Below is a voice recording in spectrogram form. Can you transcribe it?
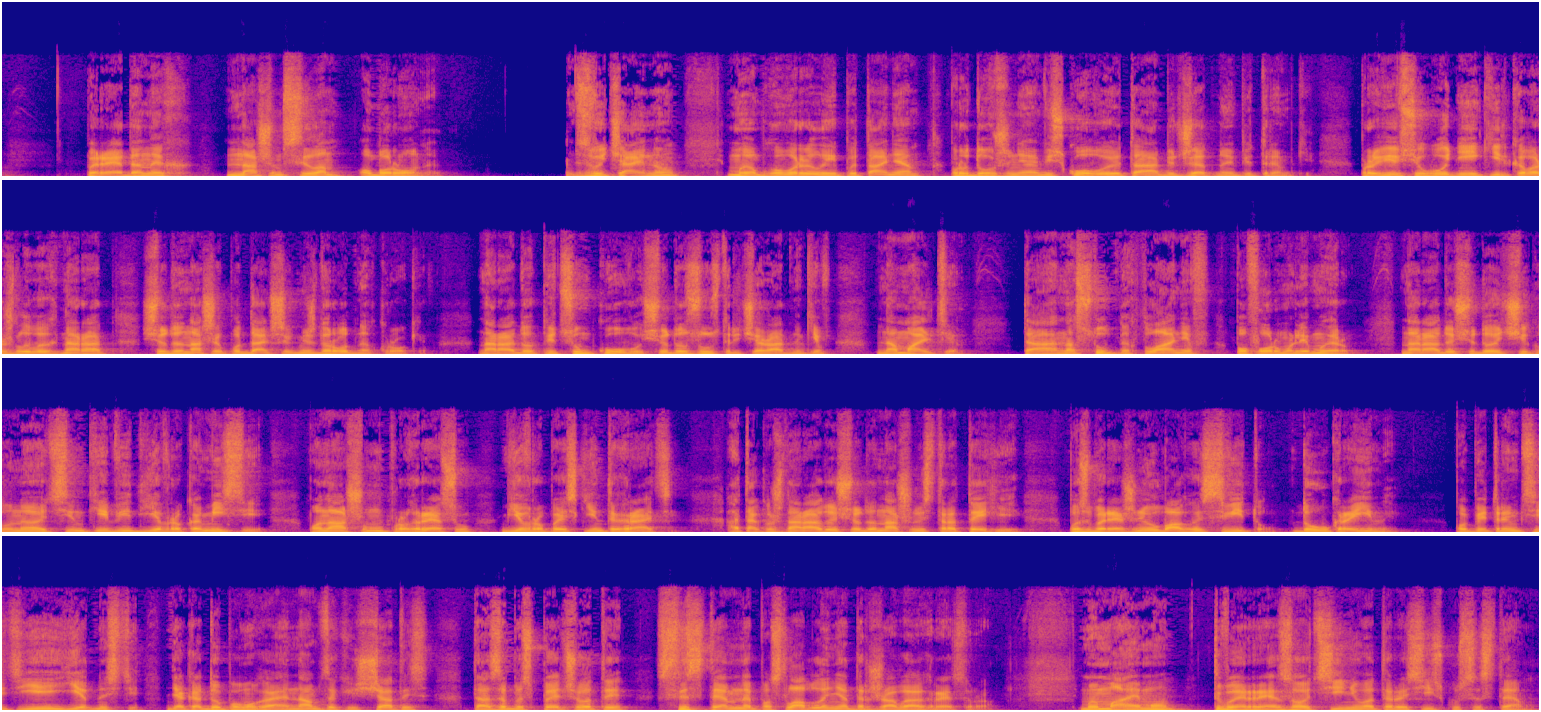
переданих нашим силам оборони. Звичайно, ми обговорили і питання продовження військової та бюджетної підтримки. Провів сьогодні і кілька важливих нарад щодо наших подальших міжнародних кроків. Нараду підсумкову щодо зустрічі радників на Мальті та наступних планів по формулі миру. Нараду щодо очікуваної оцінки від Єврокомісії по нашому прогресу в європейській інтеграції, а також нараду щодо нашої стратегії по збереженню уваги світу до України по підтримці тієї єдності, яка допомагає нам захищатись та забезпечувати системне послаблення держави-агресора. Ми маємо тверезо оцінювати російську систему.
